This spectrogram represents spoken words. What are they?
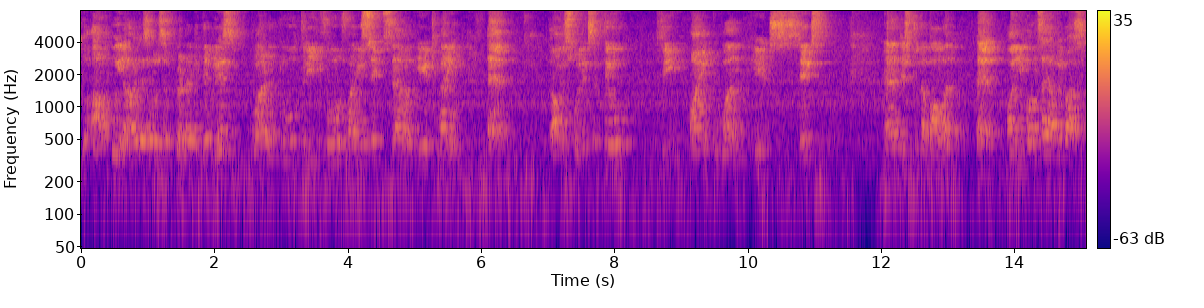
तो आपको यहाँ डेसिमल शिफ्ट करना है, कितने प्लेस 1 2 3 4 5 6 7 8 9 10 तो आप इसको लिख सकते हो 3.186 and is to the power 10 और ये कौन सा है आपके पास?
